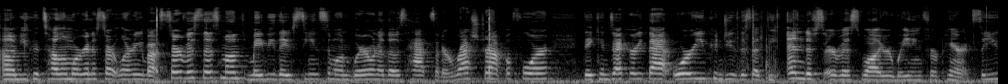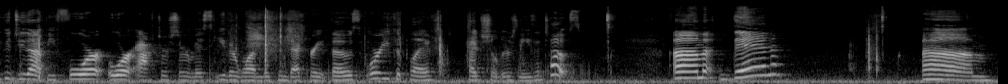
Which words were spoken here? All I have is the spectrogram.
Um, you could tell them we're going to start learning about service this month. Maybe they've seen someone wear one of those hats at a restaurant before. They can decorate that, or you can do this at the end of service while you're waiting for parents. So you could do that before or after service. Either one, they can decorate those, or you could play head, shoulders, knees, and toes. Um, then, um,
